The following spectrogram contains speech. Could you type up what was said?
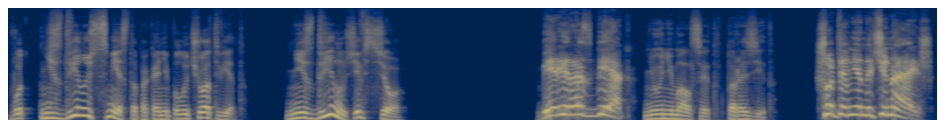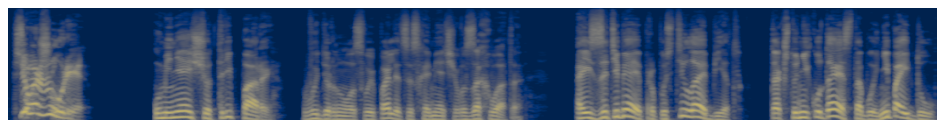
Вот не сдвинусь с места, пока не получу ответ. Не сдвинусь, и все. «Бери разбег!» — не унимался этот паразит. Что ты мне начинаешь? Все в ажуре!» «У меня еще три пары», — выдернула свой палец из хомячьего захвата. «А из-за тебя я пропустила обед, так что никуда я с тобой не пойду.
